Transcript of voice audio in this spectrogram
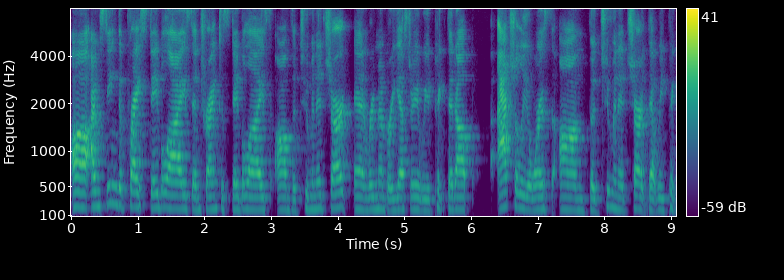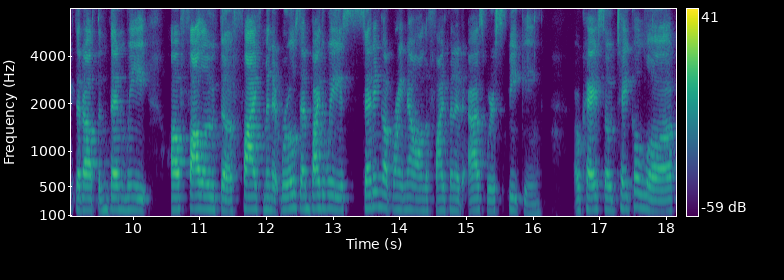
Uh, I'm seeing the price stabilize and trying to stabilize on the two minute chart. And remember, yesterday we picked it up. Actually, it was on the two minute chart that we picked it up. And then we uh, follow the five minute rules. And by the way, it's setting up right now on the five minute as we're speaking. Okay, so take a look.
